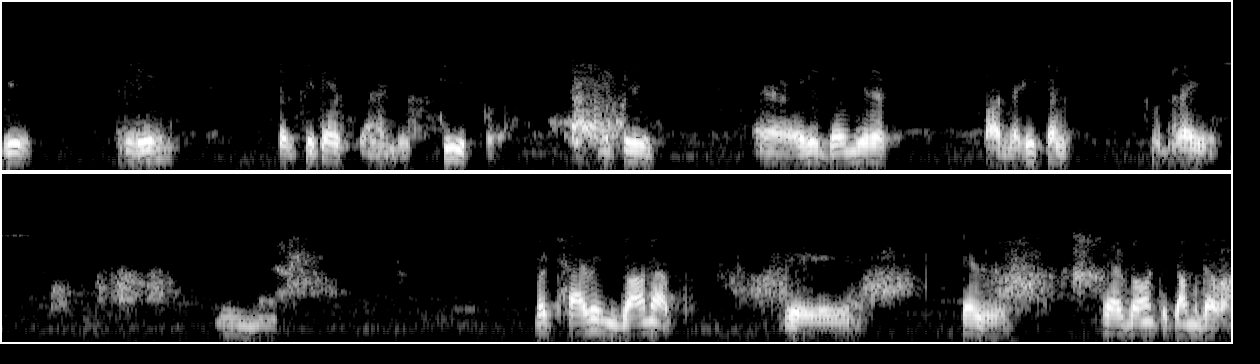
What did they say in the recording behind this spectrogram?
is very circuitous and steep. It is uh, very dangerous for vehicles drive. But having gone up the hill, they are bound to come down.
